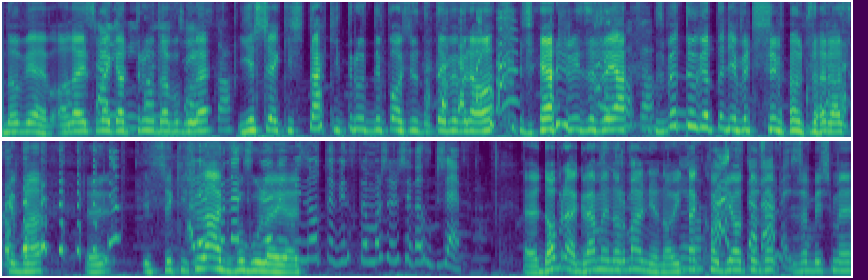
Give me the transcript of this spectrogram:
No wiem, ona jest mega mi trudna w ogóle. często. Jeszcze jakiś taki trudny poziom tutaj wybrało, że ja już widzę, że ja spoko. zbyt długo to nie wytrzymam zaraz chyba. E, Jeszcze jakiś Ale lag w ogóle 4 jest. minuty, więc to może być rozgrzewka. E, dobra, gramy normalnie, no i Nie, tak no chodzi tak, o to, że, się. żebyśmy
